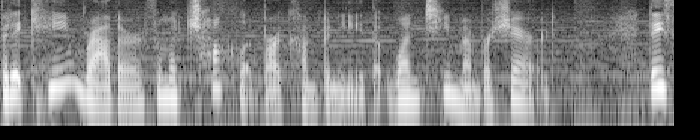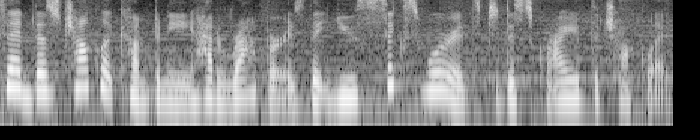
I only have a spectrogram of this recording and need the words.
but it came rather from a chocolate bar company that one team member shared. They said this chocolate company had wrappers that used six words to describe the chocolate.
